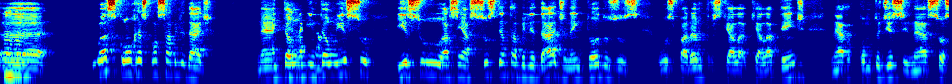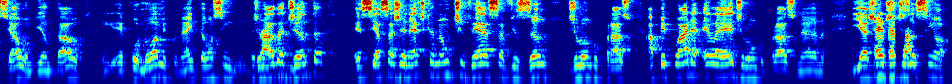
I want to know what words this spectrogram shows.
uhum. uh, mas com responsabilidade. Né? Então, então isso, Isso, assim, a sustentabilidade né, em todos os, os parâmetros que ela, que ela atende, né, como tu disse, né, social, ambiental, econômico, né? Então, assim, de nada adianta é, se essa genética não tiver essa visão de longo prazo. A pecuária, ela é de longo prazo, né, Ana? E a é gente é diz assim, ó,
